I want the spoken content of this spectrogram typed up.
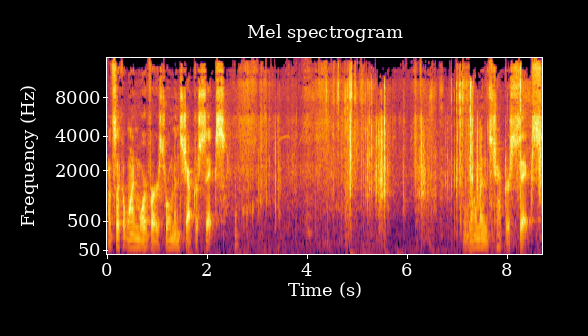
Let's look at one more verse, Romans chapter 6. Romans chapter 6.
